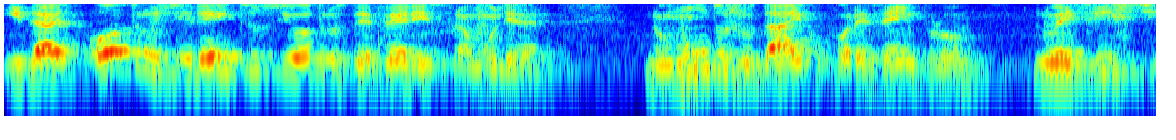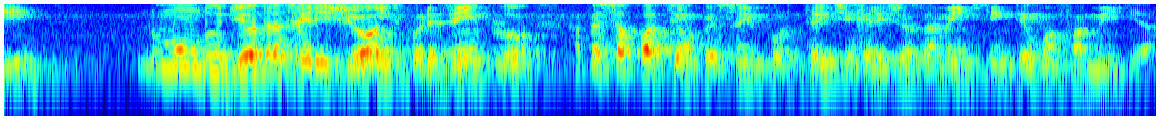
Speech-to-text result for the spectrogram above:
e dá outros direitos e outros deveres para a mulher. No mundo judaico, por exemplo, não existe no mundo de outras religiões, por exemplo, a pessoa pode ser uma pessoa importante religiosamente sem ter uma família.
